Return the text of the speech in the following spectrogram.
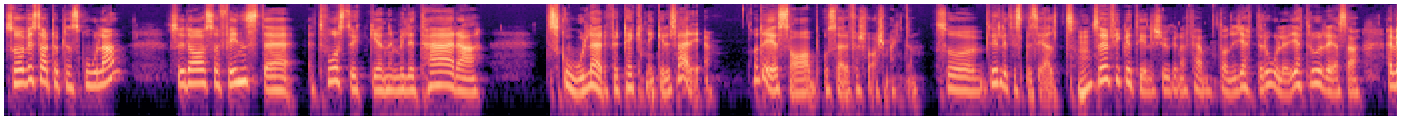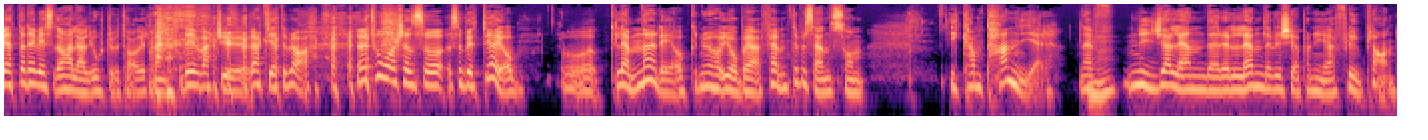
Så har vi startat upp den skolan. Så idag så finns det två stycken militära skolor för tekniker i Sverige. Och det är Saab och så är det Försvarsmakten. Så det är lite speciellt. Mm. Så det fick vi till 2015. Jätterolig, jätterolig resa. Jag vet att det visste, det har jag aldrig gjort överhuvudtaget. Men det vart ju vart jättebra. Men för två år sedan så, så bytte jag jobb och lämnade det. Och nu jobbar jag 50 procent som i kampanjer. När Mm. nya länder eller länder vill köpa nya flygplan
